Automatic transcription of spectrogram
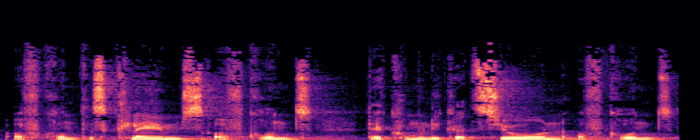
Aufgrund des Claims, aufgrund der Kommunikation, aufgrund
